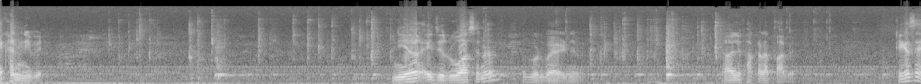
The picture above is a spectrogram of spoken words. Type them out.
এখানে নেবেন নিয়ে এই যে রো আছে না রোর বাইরে নেবেন তাহলে ফাঁকাটা পাবে। ঠিক আছে?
